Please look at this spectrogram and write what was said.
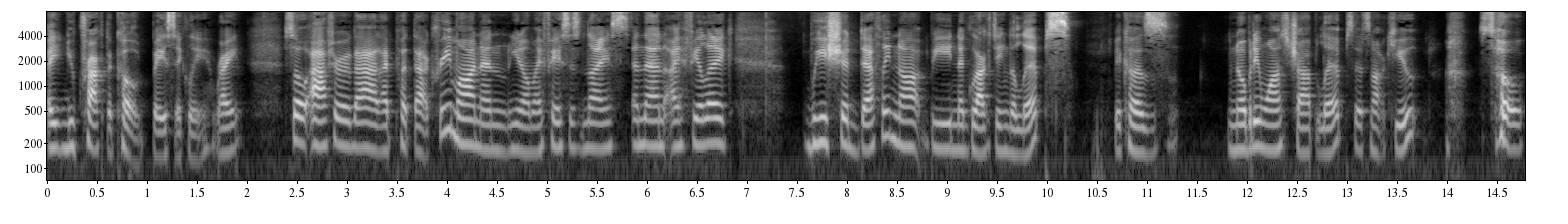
uh, you crack the code basically, right? So after that, I put that cream on and, you know, my face is nice. And then I feel like we should definitely not be neglecting the lips because nobody wants chapped lips. It's not cute. so,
